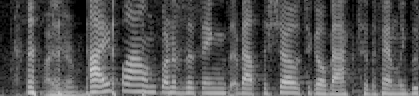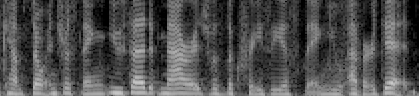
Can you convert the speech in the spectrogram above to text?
I am. I found one of the things about the show to go back to the family boot camp so interesting. You said marriage was the craziest thing you ever did.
